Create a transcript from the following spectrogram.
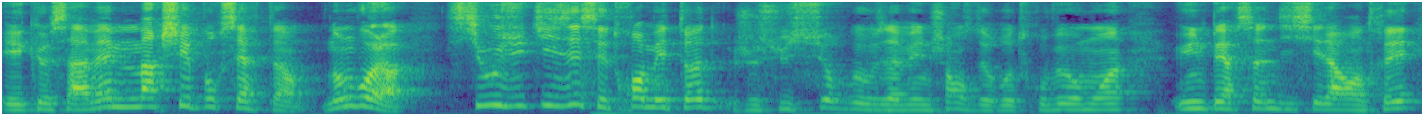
et que ça a même marché pour certains. Donc voilà, si vous utilisez ces trois méthodes, je suis sûr que vous avez une chance de retrouver au moins une personne d'ici la rentrée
